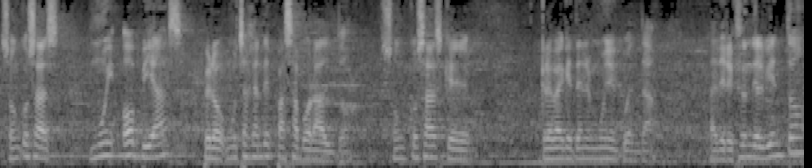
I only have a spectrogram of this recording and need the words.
Son cosas muy obvias, pero mucha gente pasa por alto. Son cosas que creo que hay que tener muy en cuenta. La dirección del viento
